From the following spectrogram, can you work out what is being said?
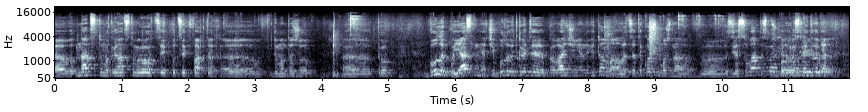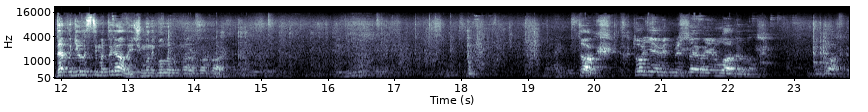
е, в 11-13 році по цих фактах е, демонтажу е, труб були пояснення, чи було відкрите провадження, невідомо, але це також можна в- з'ясувати службове розслідування, де поділись ці матеріали і чому не було. Так, хто є від місцевої влади у нас? Будь ласка.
